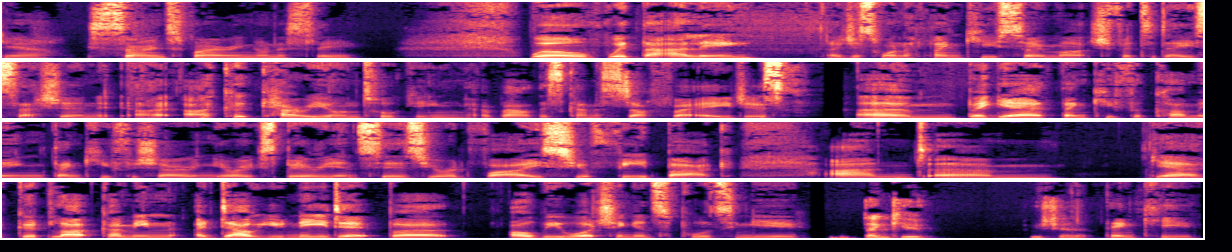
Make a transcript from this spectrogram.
Yeah. It's so inspiring, honestly. Well, with that, Ali, I just want to thank you so much for today's session. I, I could carry on talking about this kind of stuff for ages. Um, but yeah, thank you for coming. Thank you for sharing your experiences, your advice, your feedback. And um, yeah, good luck. I mean, I doubt you need it, but I'll be watching and supporting you. Thank you. Appreciate it. Thank you.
